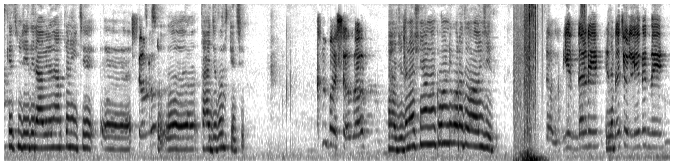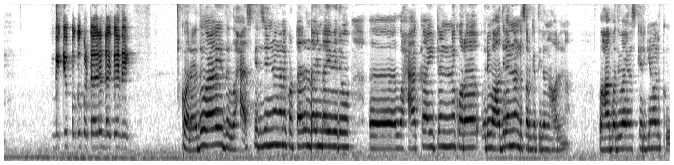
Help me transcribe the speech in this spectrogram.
സ്കെച്ചും ചെയ്ത് രാവിലെ നേരത്തെ എണീച്ച് തഹജതും സ്കെച്ച്. മാഷല്ലാ ശേഷം ഞങ്ങൾക്ക് വേണ്ടി കുറെ ത്യാഗം ചെയ്തു. കൊറേ എന്താണ്? എന്താ ചൊല്ലിയത് കൊട്ടാരം ഉണ്ടാക്കാന്. കുറെ ലുഹ അങ്ങനെ കൊട്ടാരം ഉണ്ടായി ഉണ്ടായി വരും. ലുഹാക്കായിട്ട് തന്നെ കുറെ ഒരു വാതിൽ തന്നെ ഉണ്ട് സ്വർഗത്തിൽ എന്ന് പറഞ്ഞ ലുഹാ പതിവായി നിസ്കരിക്കണവർക്ക്.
